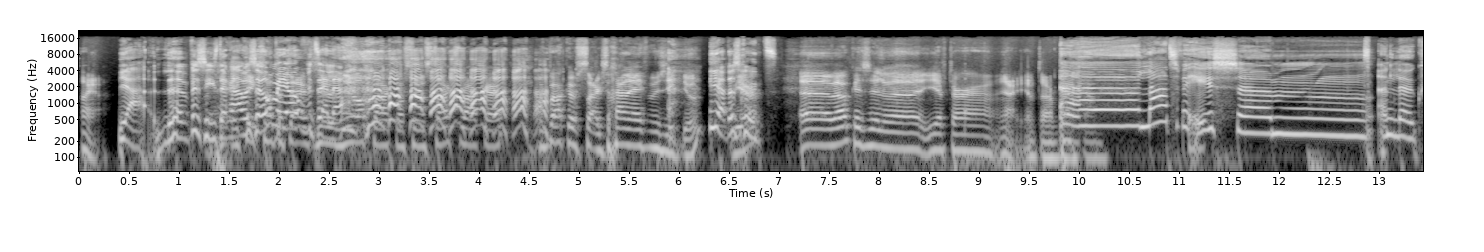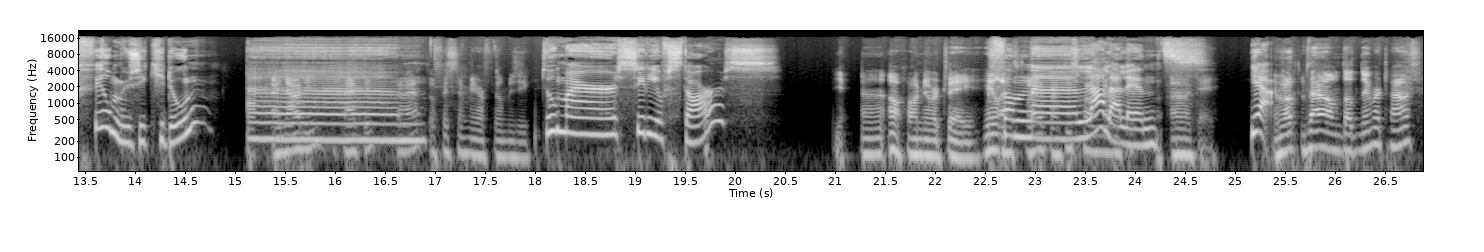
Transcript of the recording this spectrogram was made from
Oh ja. ja, precies, daar gaan we Ik- zo meer er over vertellen. Nu al vaak als we straks wakker. We pakken straks. We gaan even muziek doen. Ja, dat is Weer. goed. Eh, welke zullen we... Je hebt daar... Ja, je hebt daar een paar van. Eh, laten we eens ehm, een leuk filmmuziekje doen. En nou die, Ehm? Of is er meer filmmuziek? doe maar City of Stars Ja. eh, oh, gewoon nummer twee. Heel van gewoon La La Land. Oh, Oké. Ja, En wat, waarom dat nummer trouwens?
